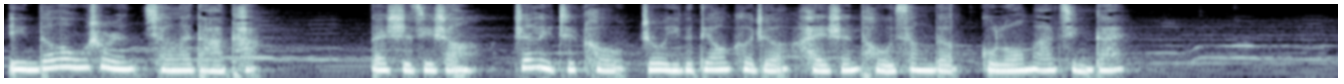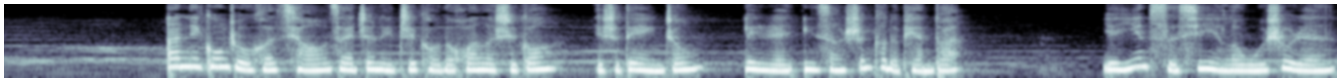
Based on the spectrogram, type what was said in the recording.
引得了无数人前来打卡。但实际上，真理之口只有一个雕刻着海神头像的古罗马井盖。安妮公主和乔在真理之口的欢乐时光，也是电影中令人印象深刻的片段，也因此吸引了无数人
